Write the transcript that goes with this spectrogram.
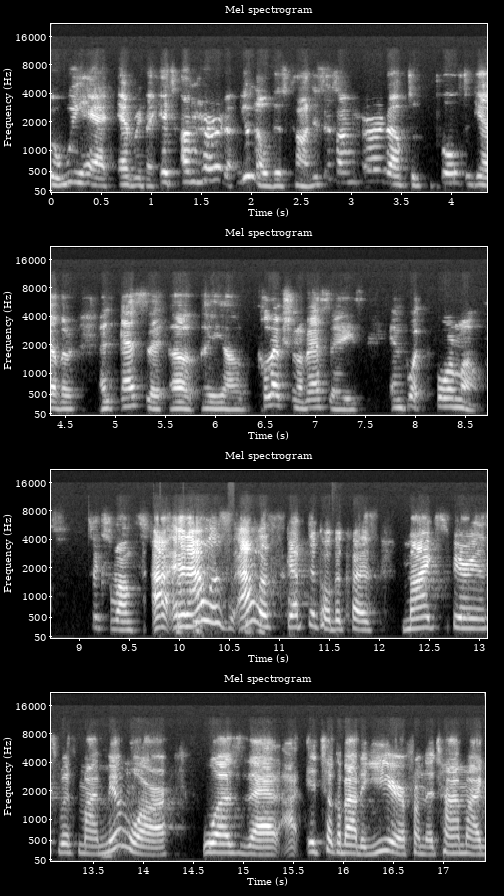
but we had everything. It's unheard of. You know this, Condace. It's unheard of to pull together an essay, uh, a uh, collection of essays in what four months, six months. I, and I was I was skeptical because my experience with my memoir was that I, it took about a year from the time I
